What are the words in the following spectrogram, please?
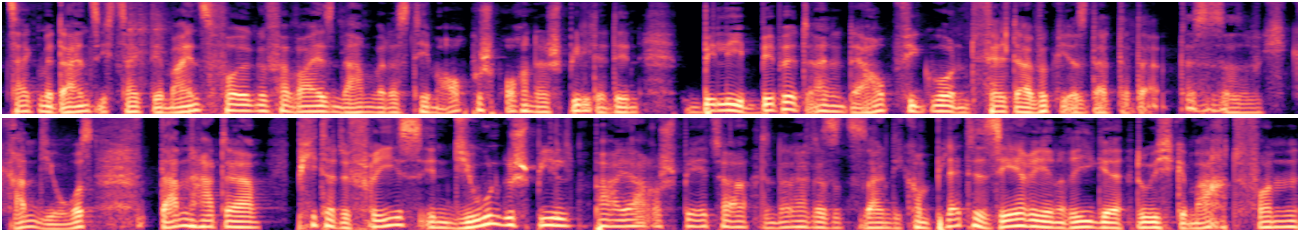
Zeig mir deins, ich zeig dir meins Folge verweisen. Da haben wir das Thema auch besprochen. Da spielt er den Billy Bibbit, eine der Hauptfiguren, und fällt da wirklich, also da, da, da, das ist also wirklich grandios. Dann hat er Peter de Vries in Dune gespielt, ein paar Jahre später. Und dann hat er sozusagen die komplette Serienriege durchgemacht von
